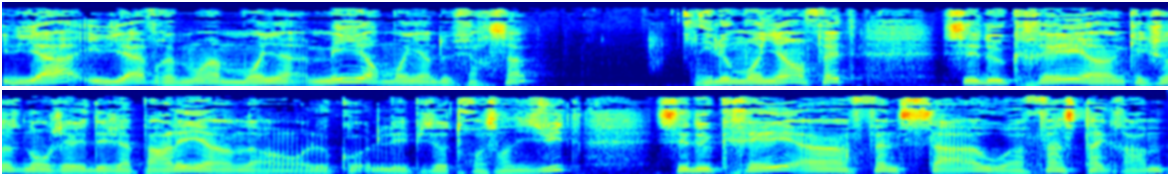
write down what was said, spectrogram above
il y a, il y a vraiment un moyen, un meilleur moyen de faire ça, et le moyen, en fait, c'est de créer hein, quelque chose dont j'avais déjà parlé hein, dans l'épisode 318, c'est de créer un Finsta ou un Finstagram,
